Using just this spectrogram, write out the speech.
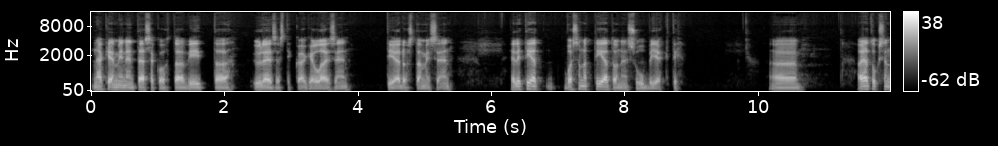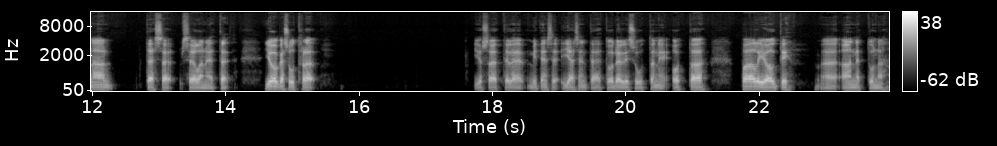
näkeminen tässä kohtaa viittaa yleisesti kaikenlaiseen tiedostamiseen. Eli tiet, voisi sanoa tietoinen subjekti. Öö, ajatuksena on tässä sellainen, että Sutra, jos ajattelee, miten se jäsentää todellisuutta, niin ottaa paljolti annettuna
